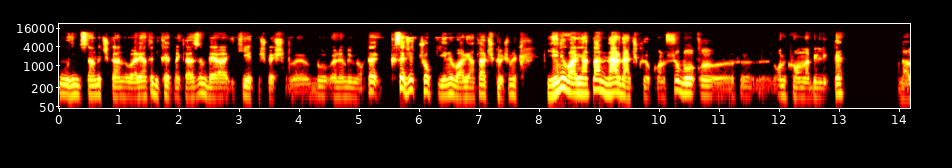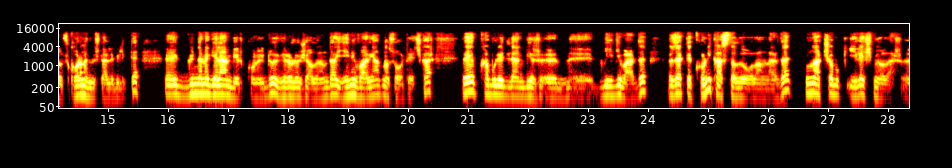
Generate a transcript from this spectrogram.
bu Hindistan'da çıkan varyanta dikkat etmek lazım. BA275 e, bu önemli bir nokta. Kısaca çok yeni varyantlar çıkıyor. Şimdi yeni varyantlar nereden çıkıyor konusu bu e, e omikronla birlikte daha doğrusu koronavirüslerle birlikte e, gündeme gelen bir konuydu. Viroloji alanında yeni varyant nasıl ortaya çıkar ve kabul edilen bir e, e, bilgi vardı özellikle kronik hastalığı olanlarda bunlar çabuk iyileşmiyorlar e,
